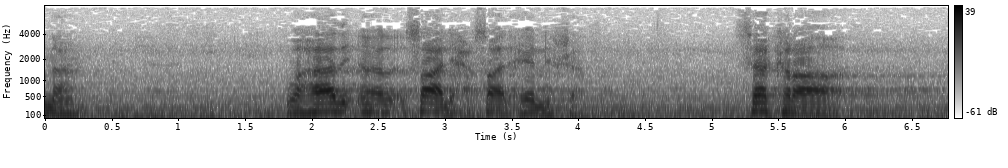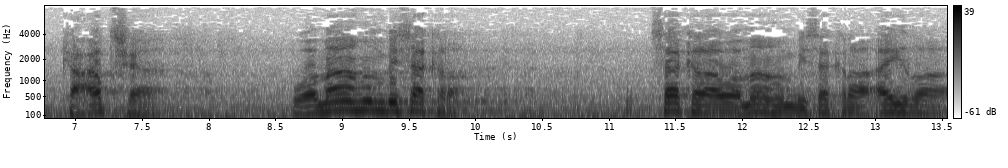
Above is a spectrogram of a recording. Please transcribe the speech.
نعم. وهذه آه، صالحة صالحة هي اللي الشرط سكرى كعطشا وما هم بسكرى. سكرى وما هم بسكرى أيضا.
